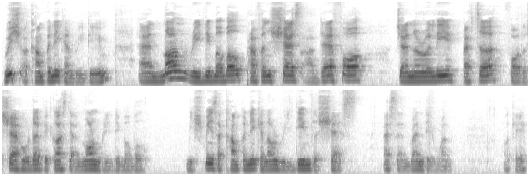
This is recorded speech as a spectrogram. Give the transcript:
which a company can redeem, and non-redeemable preference shares are therefore generally better for the shareholder because they are non-redeemable, which means a company cannot redeem the shares as and when they want. Okay,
